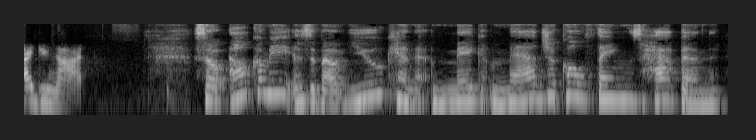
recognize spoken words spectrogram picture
I do not. So alchemy is about you can make magical things happen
